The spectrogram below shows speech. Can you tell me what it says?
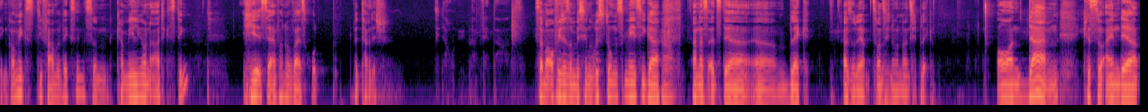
den Comics die Farbe wechseln. Ist so ein Chamäleon-artiges Ding. Hier ist er einfach nur weiß-rot metallisch. Sieht auch überfett aus. Ist aber auch wieder so ein bisschen rüstungsmäßiger, Ja. Anders als der äh, Black, also der 2099 Black. Und dann kriegst du einen der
